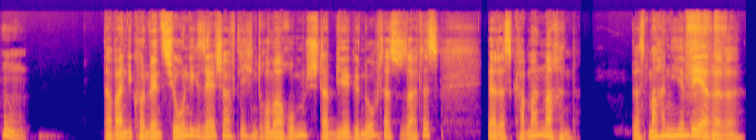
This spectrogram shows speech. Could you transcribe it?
Hm. Da waren die Konventionen, die gesellschaftlichen drumherum stabil genug, dass du sagtest, ja, das kann man machen. Das machen hier mehrere.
